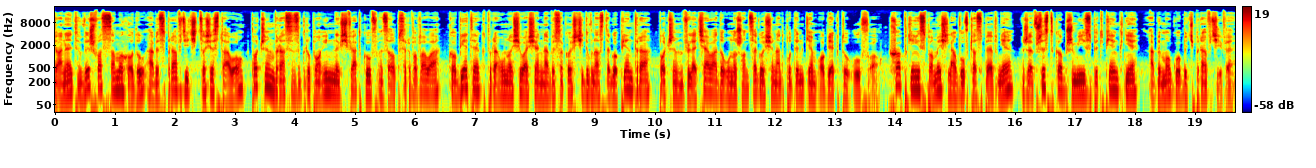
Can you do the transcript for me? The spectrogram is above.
Janet wyszła z samochodu, aby sprawdzić, co się stało, po czym wraz z grupą innych świadków zaobserwowała kobietę, która unosiła się na wysokości 12 piętra, po czym wleciała do unoszącego się nad budynkiem obiektu UFO. Hopkins pomyślał wówczas pewnie, że wszystko brzmi zbyt pięknie, aby mogło być prawdziwe.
